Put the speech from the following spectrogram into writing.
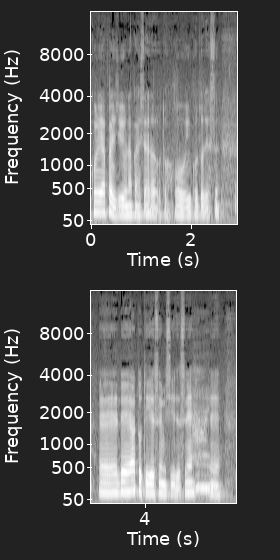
これやっぱり重要な会社だろうということです。えー、で、あと TSMC ですね。はい、えー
